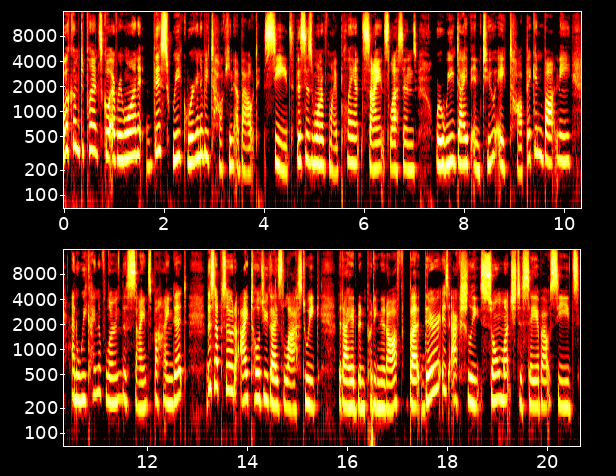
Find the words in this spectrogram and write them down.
Welcome to Plant School, everyone. This week we're going to be talking about seeds. This is one of my plant science lessons where we dive into a topic in botany and we kind of learn the science behind it. This episode, I told you guys last week that I had been putting it off, but there is actually so much to say about seeds.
